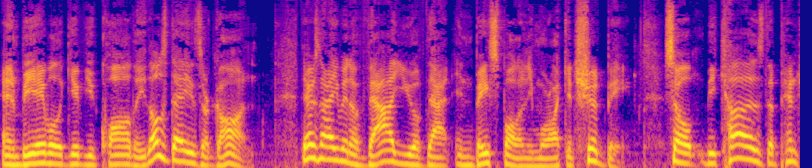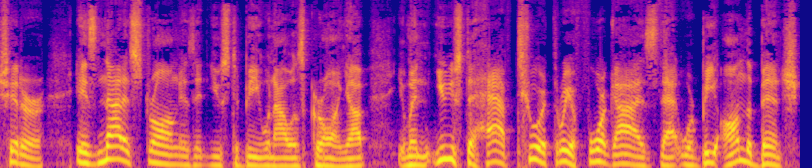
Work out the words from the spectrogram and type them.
and be able to give you quality, those days are gone. There's not even a value of that in baseball anymore like it should be. So because the pinch hitter is not as strong as it used to be when I was growing up, when you used to have two or three or four guys that would be on the bench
